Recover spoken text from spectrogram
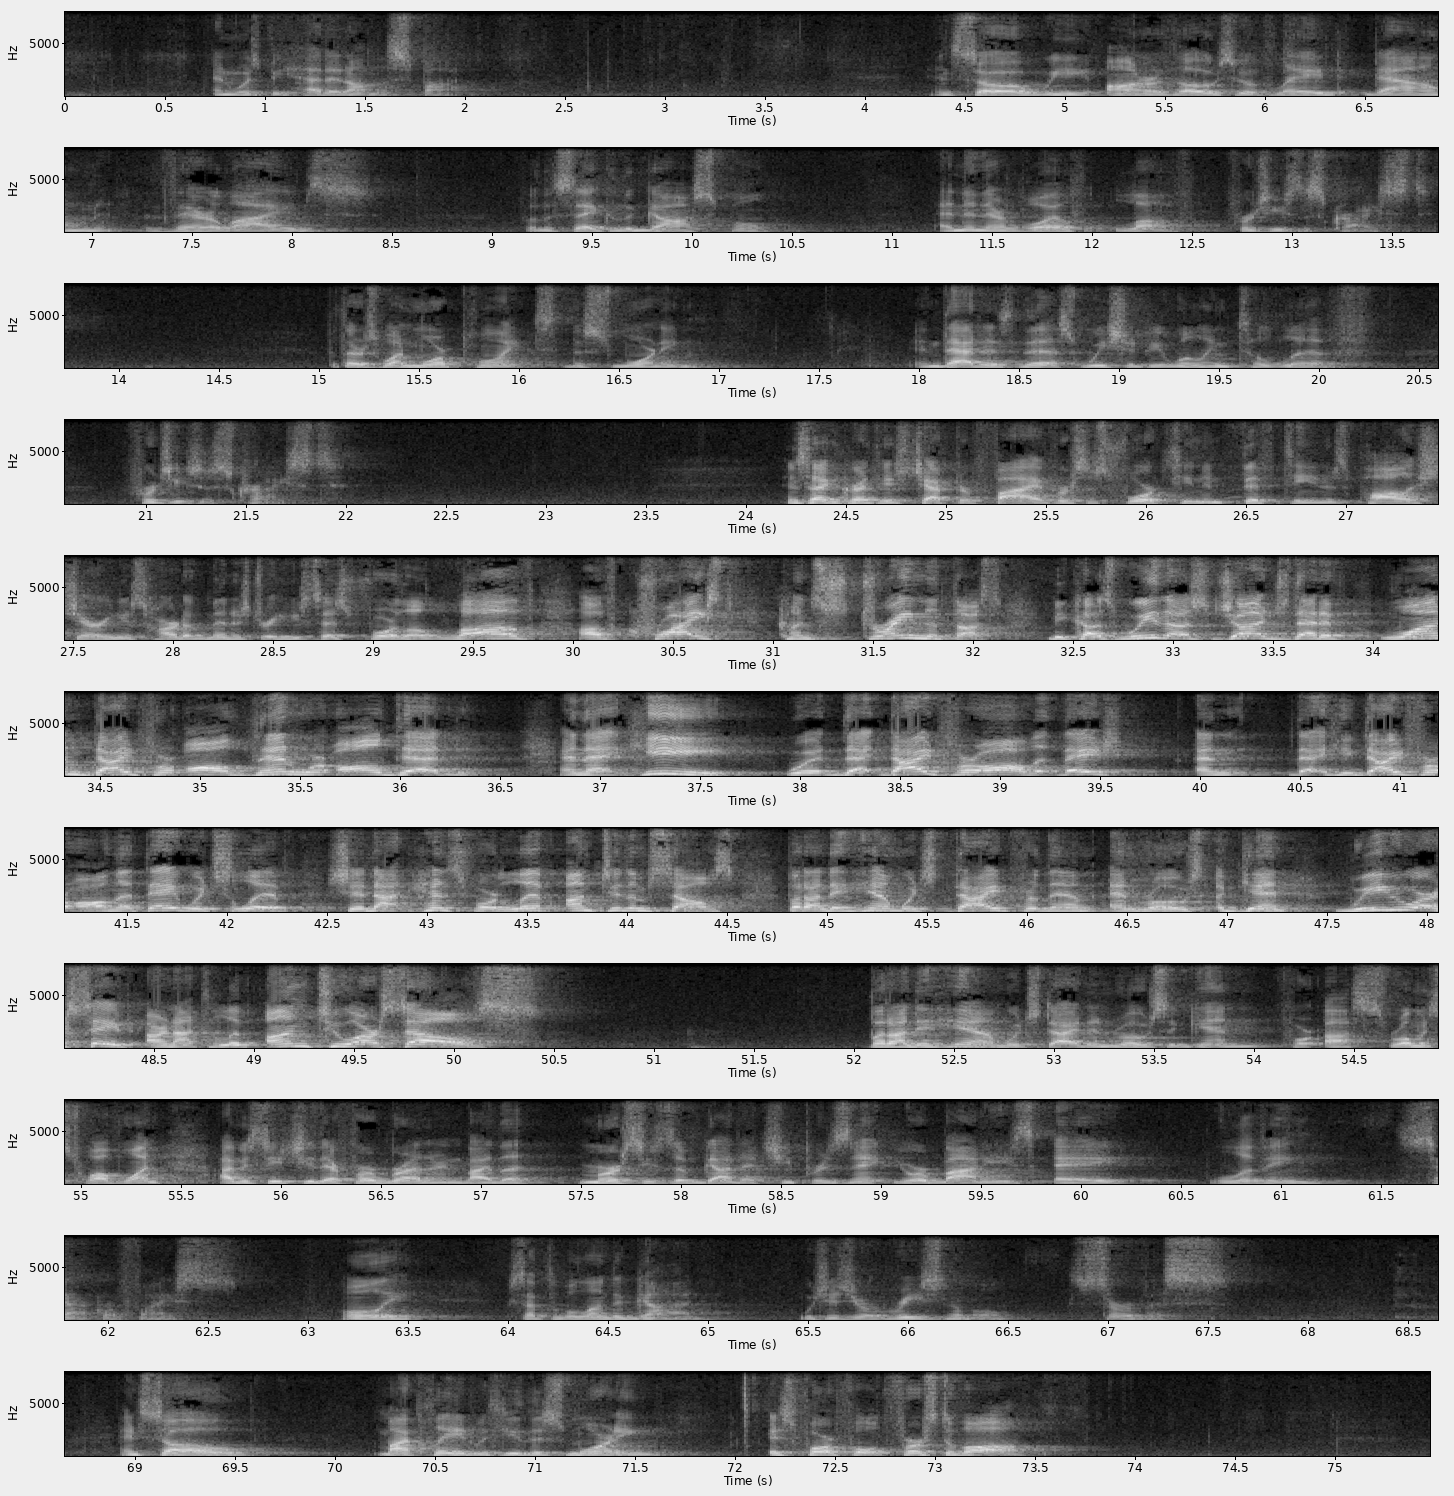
and was beheaded on the spot. And so we honor those who have laid down their lives for the sake of the gospel and in their loyal love for Jesus Christ. But there's one more point this morning, and that is this we should be willing to live for Jesus Christ. In 2 Corinthians chapter 5, verses 14 and 15, as Paul is sharing his heart of ministry, he says, For the love of Christ constraineth us, because we thus judge that if one died for all, then we're all dead. And that he would, that died for all, that they and that he died for all, and that they which live should not henceforth live unto themselves, but unto him which died for them and rose again. We who are saved are not to live unto ourselves but unto him which died and rose again for us. Romans 12, 1. I beseech you, therefore, brethren, by the mercies of God, that ye present your bodies a living sacrifice, holy, acceptable unto God, which is your reasonable service. And so, my plea with you this morning is fourfold. First of all,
